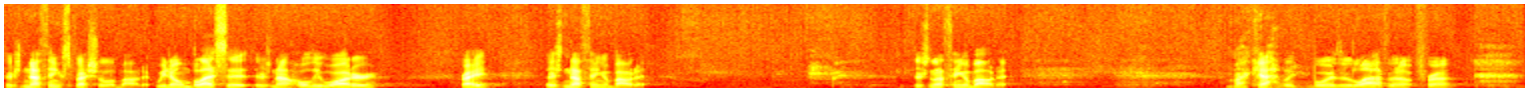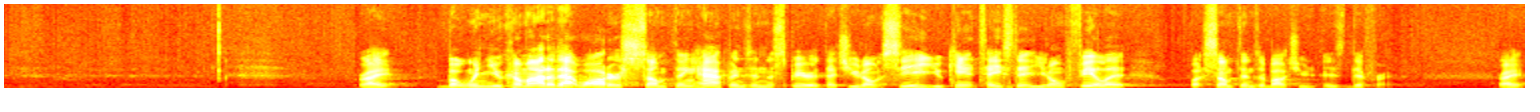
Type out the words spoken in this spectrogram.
There's nothing special about it. We don't bless it. There's not holy water, right? There's nothing about it. There's nothing about it. My Catholic boys are laughing up front. Right? But when you come out of that water, something happens in the spirit that you don't see, you can't taste it, you don't feel it, but something's about you is different, right?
